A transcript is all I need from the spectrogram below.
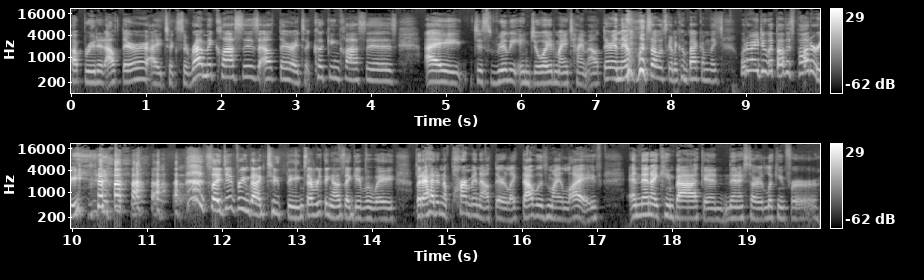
uprooted out there. I took ceramic classes out there, I took cooking classes. I just really enjoyed my time out there. And then once I was gonna come back, I'm like, what do I do with all this pottery? so I did bring back two things. Everything else I gave away. But I had an apartment out there, like that was my life. And then I came back and then I started looking for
